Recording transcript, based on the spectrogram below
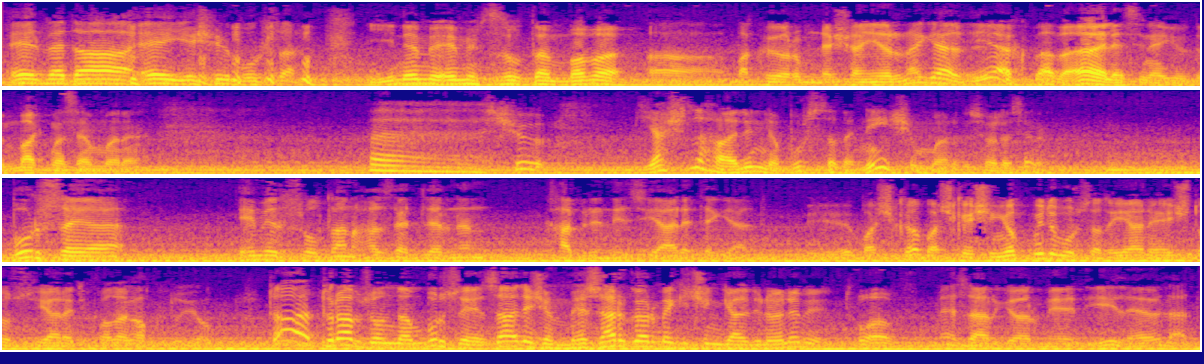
Elveda ey Yeşil Bursa. Yine mi Emir Sultan baba? Aa, bakıyorum neşen yerine geldi. Yok baba öylesine güldüm bakma sen bana. Ah, Şu yaşlı halinle Bursa'da ne işin vardı söylesene. Bursa'ya Emir Sultan Hazretlerinin kabrini ziyarete geldim. Ee, başka başka işin yok muydu Bursa'da yani eş dost ziyareti falan? Yoktu yoktu. Ta Trabzon'dan Bursa'ya sadece mezar görmek için geldin öyle mi? Tuhaf. Mezar görmeye değil evlat.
